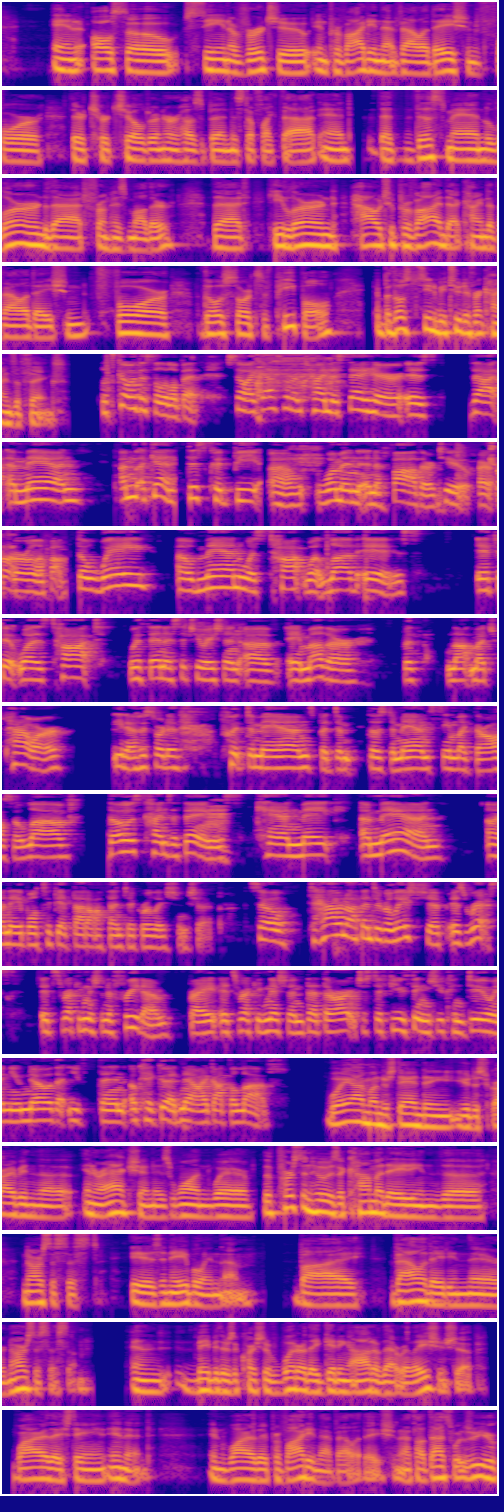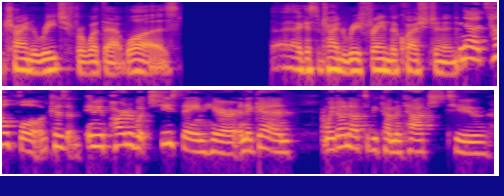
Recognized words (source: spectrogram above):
and also seeing a virtue in providing that validation for their children, her husband and stuff like that. And that this man learned that from his mother, that he learned how to provide that kind of validation for those sorts of people. But those seem to be two different kinds of things. Let's go with this a little bit. So I guess what I'm trying to say here is that a man Again, this could be a woman and a father too, or sure. a girl and a father. The way a man was taught what love is, if it was taught within a situation of a mother with not much power, you know, who sort of put demands, but de- those demands seem like they're also love. Those kinds of things can make a man unable to get that authentic relationship. So to have an authentic relationship is risk it's recognition of freedom, right? It's recognition that there aren't just a few things you can do and you know that you've then, okay, good. Now I got the love. Way I'm understanding you're describing the interaction is one where the person who is accommodating the narcissist is enabling them by validating their narcissism. And maybe there's a question of what are they getting out of that relationship? Why are they staying in it? And why are they providing that validation? I thought that's what you're trying to reach for what that was. I guess I'm trying to reframe the question. No, it's helpful because I mean, part of what she's saying here, and again, we don't have to become attached to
